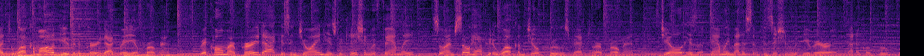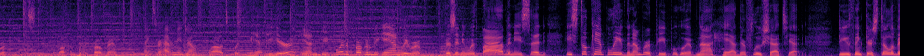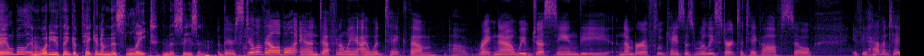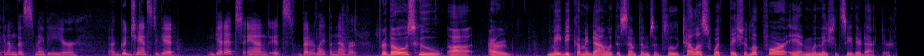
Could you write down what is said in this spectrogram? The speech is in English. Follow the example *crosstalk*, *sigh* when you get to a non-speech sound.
like to welcome all of you to the Prairie Doc radio program. Rick Holm, our Prairie Doc, is enjoying his vacation with family, so I'm so happy to welcome Jill Cruz back to our program. Jill is a family medicine physician with the Avera Medical Group Brookings. Welcome to the program. Thanks for having me, Joan. Well, it's good to have you here. And before the program began, we were visiting with Bob, and he said he still can't believe the number of people who have not had their flu shots yet. Do you think they're still available? And what do you think of taking them this late in the season? They're still available, and definitely I would take them. Uh, right now, we've just seen the number of flu cases really start to take off. So, if you haven't taken them, this may be your a good chance to get get it, and it's better late than never. For those who uh, are maybe coming down with the symptoms of flu, tell us what they should look for and when they should see their doctor.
